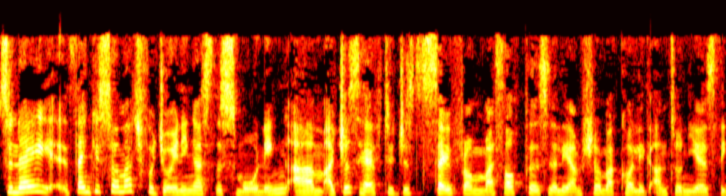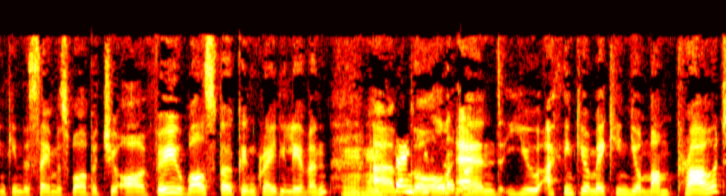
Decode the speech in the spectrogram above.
Zunay, thank you so much for joining us this morning. Um, I just have to just say from myself personally, I'm sure my colleague Antonia is thinking the same as well, but you are a very well-spoken grade 11 mm-hmm. um, girl, you so and you, I think you're making your mum proud.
